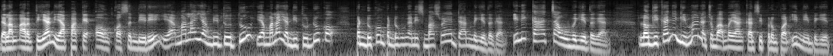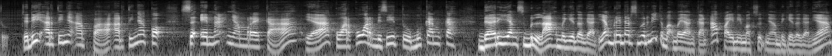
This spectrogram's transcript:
dalam artian ya pakai ongkos sendiri, ya, malah yang dituduh, ya malah yang dituduh kok pendukung-pendukung Anies Baswedan, begitu kan. Ini kacau begitu kan logikanya gimana coba bayangkan si perempuan ini begitu. Jadi artinya apa? Artinya kok seenaknya mereka ya keluar-keluar di situ. Bukankah dari yang sebelah begitu kan? Yang beredar sebenarnya coba bayangkan apa ini maksudnya begitu kan ya?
